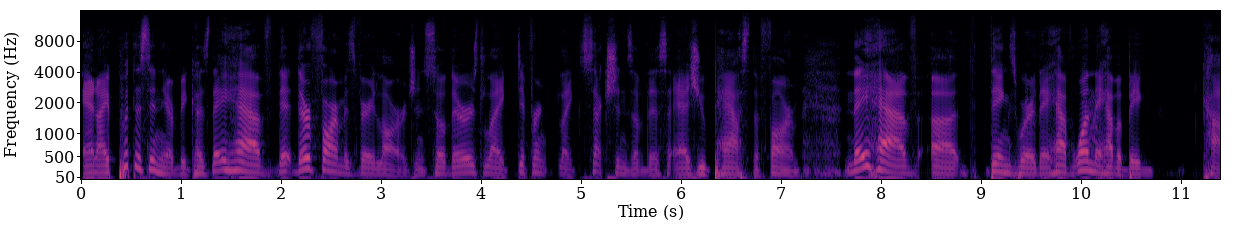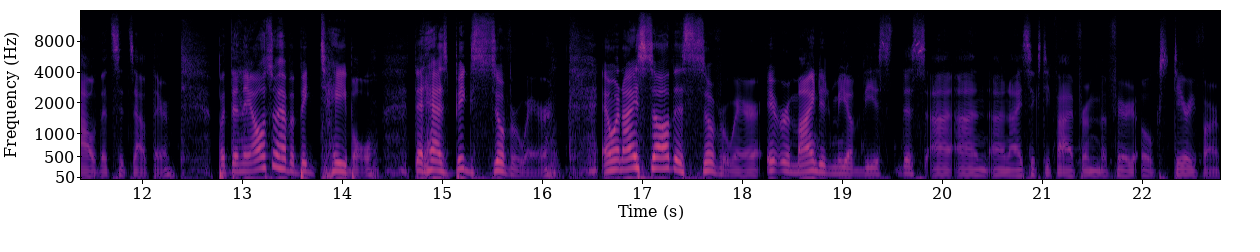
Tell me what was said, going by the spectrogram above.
And I put this in there because they have th- their farm is very large, and so there's like different like sections of this as you pass the farm. And they have uh, things where they have one, they have a big cow that sits out there. But then they also have a big table that has big silverware. And when I saw this silverware, it reminded me of these this on on, on I-65 from the Fair Oaks Dairy Farm.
